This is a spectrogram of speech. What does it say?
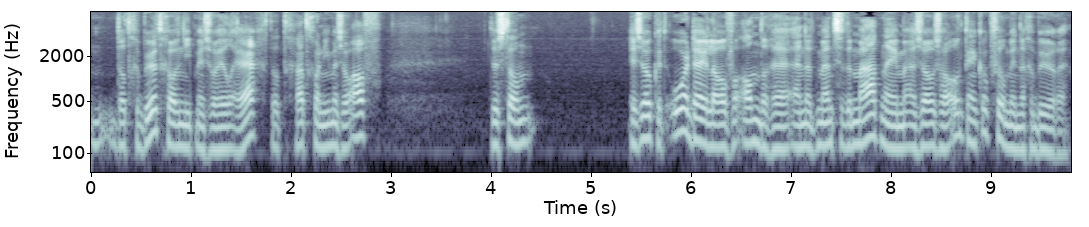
Dat gebeurt gewoon niet meer zo heel erg. Dat gaat gewoon niet meer zo af. Dus dan is ook het oordelen over anderen en het mensen de maat nemen en zo zal ook denk ik ook veel minder gebeuren.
